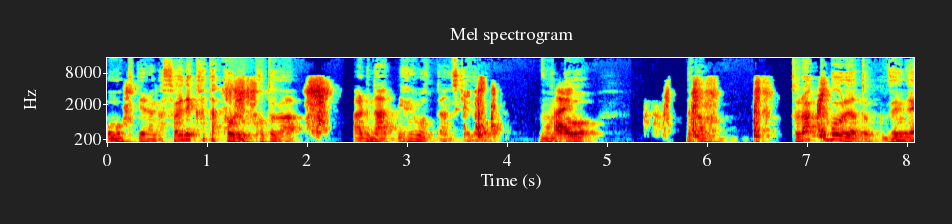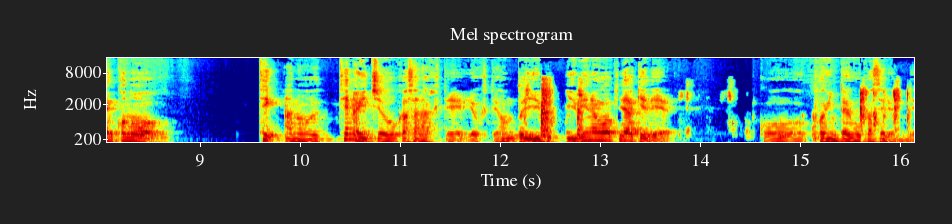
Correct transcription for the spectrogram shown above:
多くて、なんかそれで肩凝ることがあるなっていうふうに思ったんですけど、本当、はいなんかトラックボールだと全然この手、あの、手の位置を動かさなくてよくて、本当指指の動きだけで、こう、ポインター動かせるんで、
